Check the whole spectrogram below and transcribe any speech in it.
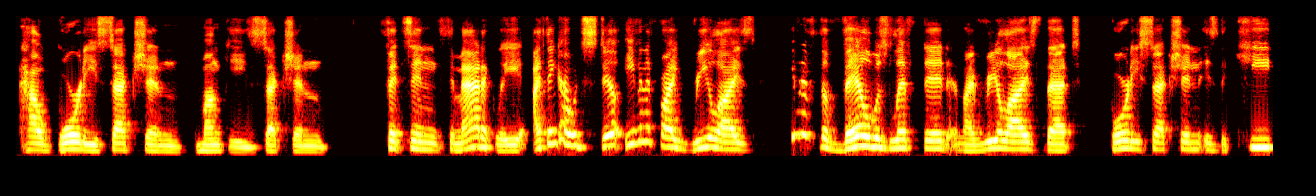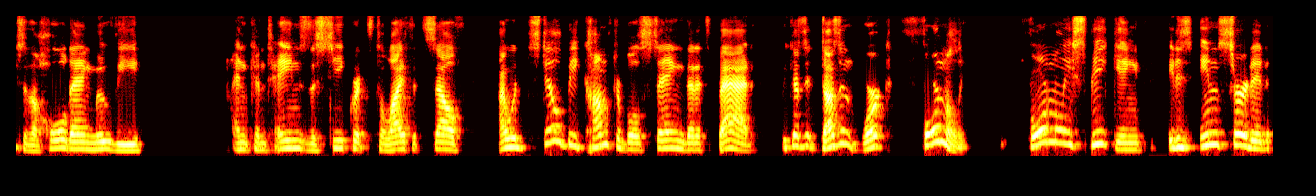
how Gordy's section, Monkeys section, fits in thematically, I think I would still, even if I realized, even if the veil was lifted and I realized that Gordy's section is the key to the whole dang movie and contains the secrets to life itself, I would still be comfortable saying that it's bad because it doesn't work formally. Formally speaking, it is inserted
